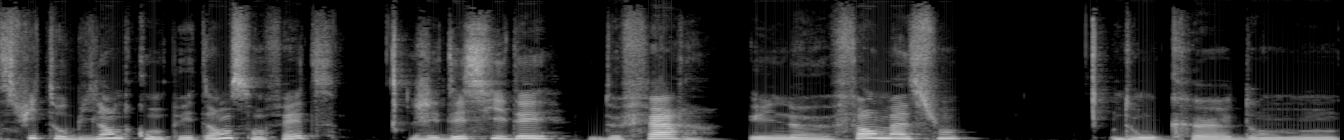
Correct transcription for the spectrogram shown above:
suite au bilan de compétences, en fait, j'ai décidé de faire une formation donc dans,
